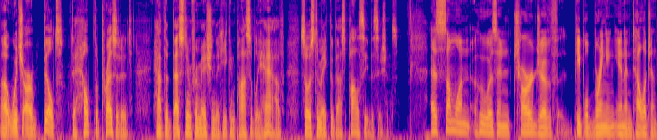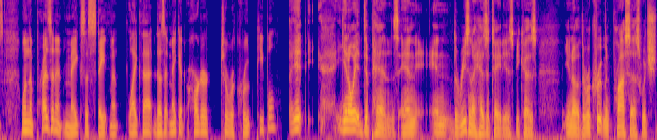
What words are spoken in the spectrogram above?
uh, which are built to help the president have the best information that he can possibly have so as to make the best policy decisions as someone who was in charge of people bringing in intelligence, when the president makes a statement like that, does it make it harder to recruit people? It, you know, it depends, and and the reason I hesitate is because, you know, the recruitment process, which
